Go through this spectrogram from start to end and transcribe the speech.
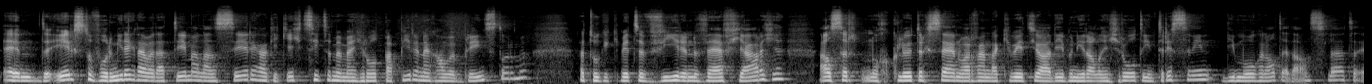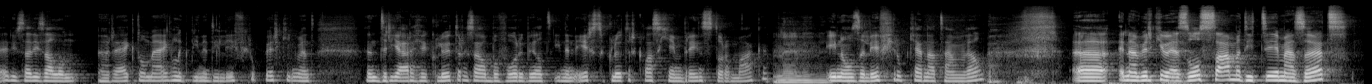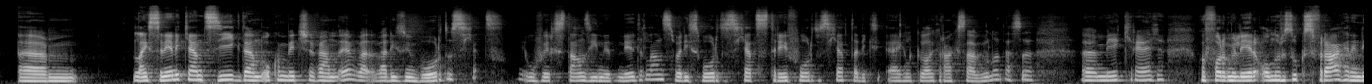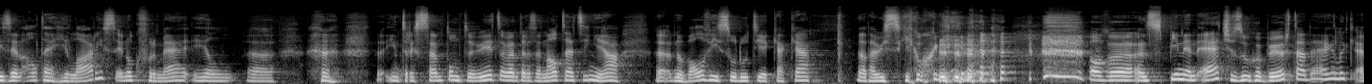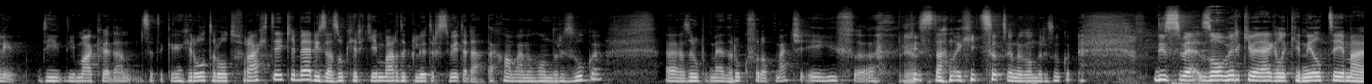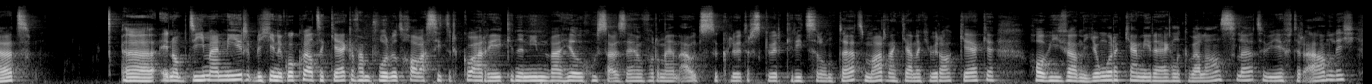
En de eerste voormiddag dat we dat thema lanceren, ga ik echt zitten met mijn groot papier en dan gaan we brainstormen. Dat doe ik met de vier- en de vijfjarigen. Als er nog kleuters zijn waarvan dat ik weet, ja, die hebben hier al een groot interesse in, die mogen altijd aansluiten. Hè. Dus dat is al een, een rijkdom eigenlijk binnen die leefgroepwerking. Want een driejarige kleuter zou bijvoorbeeld in een eerste kleuterklas geen brainstorm maken. Nee, nee, nee. In onze leefgroep kan dat dan wel. Eh, en dan werken wij zo samen die thema's uit. Ehm, langs de ene kant zie ik dan ook een beetje van, hè, wat, wat is hun woordenschat? Hoe ver staan ze in het Nederlands? Wat is woordenschat, streefwoordenschat? Dat ik eigenlijk wel graag zou willen dat ze eh, meekrijgen. We formuleren onderzoeksvragen en die zijn altijd hilarisch. En ook voor mij heel eh, interessant om te weten, want er zijn altijd dingen... Ja, eh, een walvis, zo doet die kaka. Nou, dat wist ik ook niet. Of een spin en eitje, zo gebeurt dat eigenlijk. Allee, die, die maken wij dan, zet ik een groot rood vraagteken bij. Dus dat is ook herkenbaar. De kleuters weten dat. Dat gaan we nog onderzoeken. Eh, ze roepen mij daar ook voor op EUF. Uh, Ja. Is dat nog iets dat we nog onderzoeken? Dus wij, zo werken we eigenlijk een heel thema uit. Eh, en op die manier begin ik ook wel te kijken van bijvoorbeeld, goh, wat zit er qua rekenen in, wat heel goed zou zijn voor mijn oudste kleuters. Ik werk er iets rond uit, maar dan kan ik weer al kijken, goh, wie van de jongeren kan hier eigenlijk wel aansluiten, wie heeft er aanleg.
